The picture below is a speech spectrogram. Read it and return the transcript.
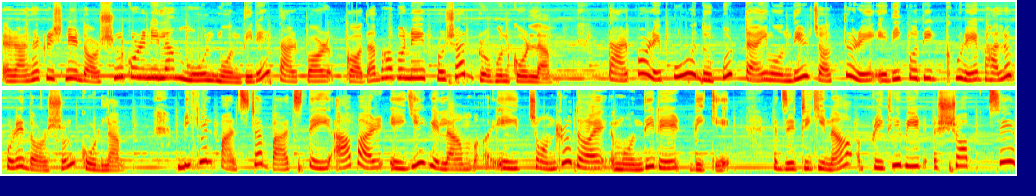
রাধাকৃষ্ণের দর্শন করে নিলাম মূল মন্দিরে, তারপর গদা ভবনে প্রসাদ গ্রহণ করলাম। তারপরে পুরো দুপুরটাই মন্দির চত্বরে এদিক ওদিক ঘুরে ভালো করে দর্শন করলাম। বিকেল পাঁচটা বাজতেই আবার এগিয়ে গেলাম এই চন্দ্রোদয় মন্দিরের দিকে, যেটি কিনা পৃথিবীর সবচেয়ে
